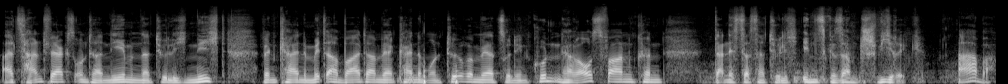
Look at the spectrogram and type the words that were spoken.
als Handwerksunternehmen natürlich nicht, wenn keine Mitarbeiter mehr, keine Monteure mehr zu den Kunden herausfahren können, dann ist das natürlich insgesamt schwierig. Aber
